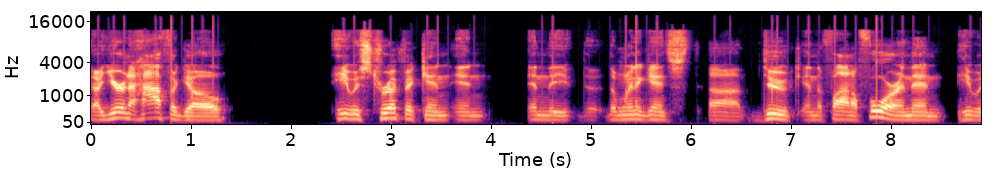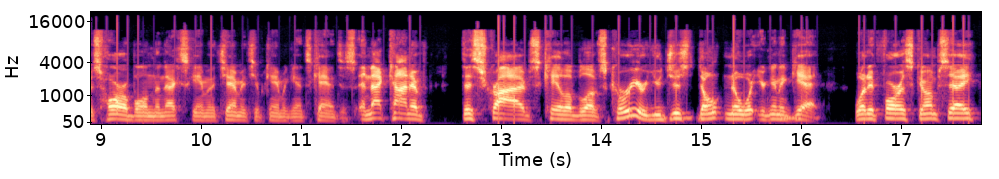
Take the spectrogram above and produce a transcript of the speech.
a year and a half ago, he was terrific in in in the the, the win against uh, Duke in the Final Four, and then he was horrible in the next game, in the championship game against Kansas, and that kind of describes Caleb Love's career. You just don't know what you're going to get. What did Forrest Gump say?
